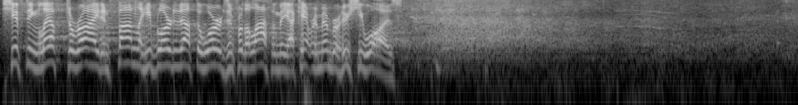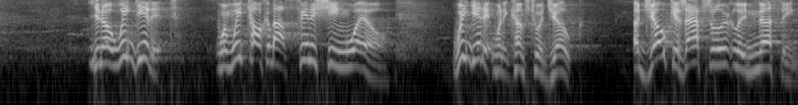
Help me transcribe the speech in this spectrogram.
shifting left to right, and finally he blurted out the words, and for the life of me, I can't remember who she was. you know, we get it. When we talk about finishing well, we get it when it comes to a joke. A joke is absolutely nothing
